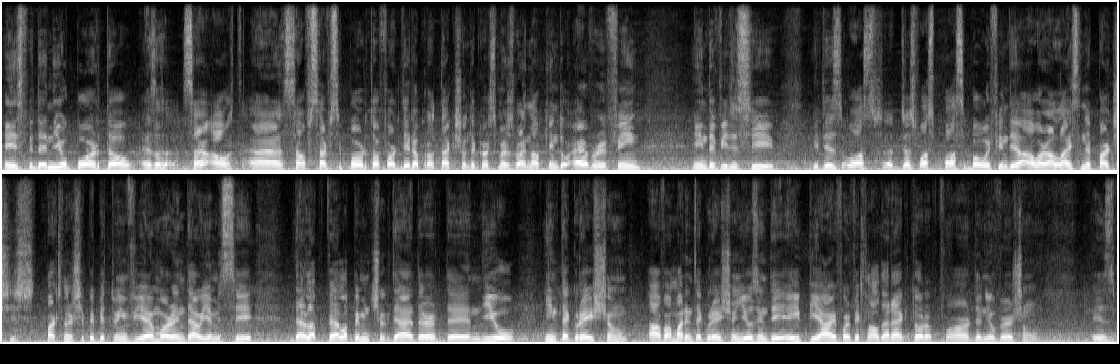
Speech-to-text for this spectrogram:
it's with the new portal, as a uh, self-service portal for data protection, the customers right now can do everything in the VDC. It is was, just was possible within the, our alliance and the partnership between VMware and Dell EMC, develop, developing together the new integration, Avamar integration, using the API for the Cloud Director for the new version is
